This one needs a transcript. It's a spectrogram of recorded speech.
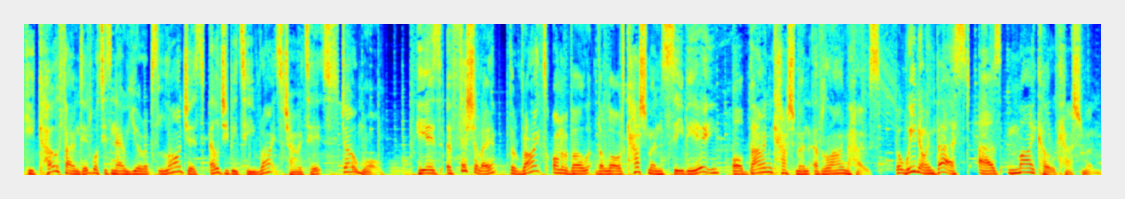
he co founded what is now Europe's largest LGBT rights charity, Stonewall. He is officially the Right Honourable the Lord Cashman CBE, or Baron Cashman of Limehouse, but we know him best as Michael Cashman.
